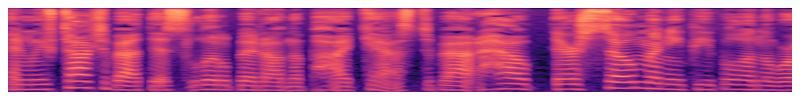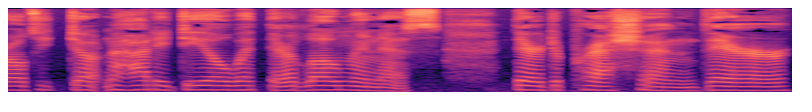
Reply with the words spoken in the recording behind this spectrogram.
and we've talked about this a little bit on the podcast about how there's so many people in the world who don't know how to deal with their loneliness, their depression, their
